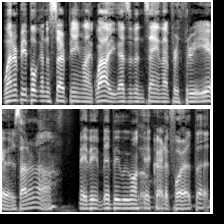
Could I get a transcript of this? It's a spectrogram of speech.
when are people going to start being like, "Wow, you guys have been saying that for 3 years." I don't know. Maybe maybe we won't Oh. get credit for it, but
